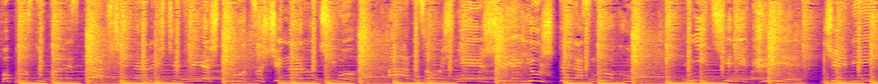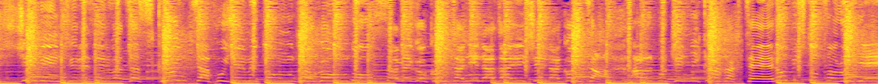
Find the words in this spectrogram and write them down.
Po prostu parę spraw się nareszcie wyjaśniło Co się narodziło, a coś nie żyje Już teraz mroku, nic się nie kryje. 9-9 za skrońca Pójdziemy tą drogą do samego końca. Nie nadaje się na gońca. Albo dziennikarza Chcę robić to co lubię,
